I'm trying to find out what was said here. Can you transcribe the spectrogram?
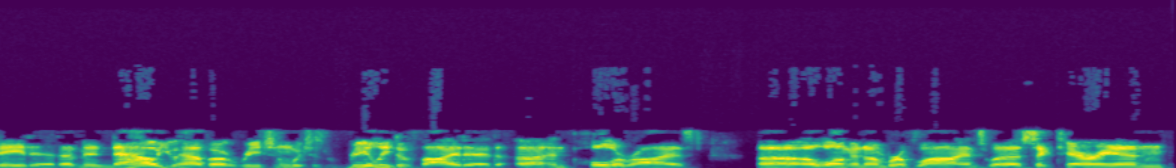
faded. I mean, now you have a region which is really divided uh, and polarized uh, along a number of lines, uh, sectarian,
